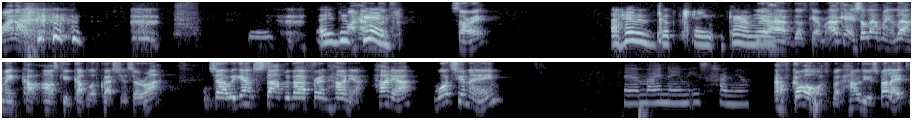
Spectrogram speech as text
Why not? I do I haven't sorry? I haven't got cam camera. You have got camera. Okay, so let me let me ask you a couple of questions, all right? So we're going to start with our friend Hania. Hania, what's your name? Uh, my name is Hania. Of course, but how do you spell it?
